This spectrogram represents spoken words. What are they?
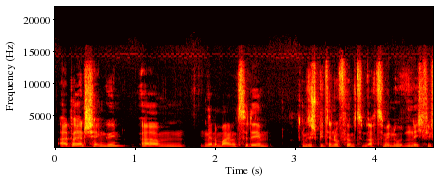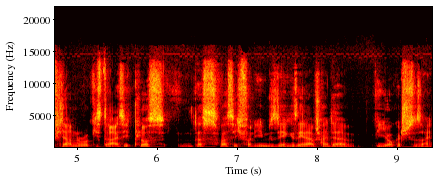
Alperen Schengen, ähm, meine Meinung zu dem, Sie spielt ja nur 15 18 Minuten, nicht wie viele andere Rookies 30 plus. Das, was ich von ihm gesehen habe, scheint er wie Jokic zu sein.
